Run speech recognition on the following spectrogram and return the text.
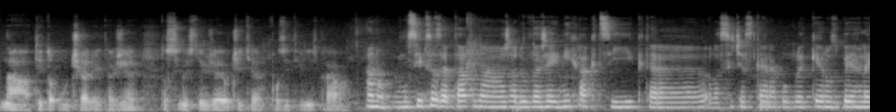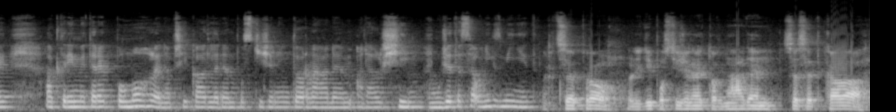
na tyto účely. Takže to si myslím, že je určitě pozitivní zpráva. Ano, musím se zeptat na řadu veřejných akcí, které Lesy České republiky rozběhly a kterými tedy pomohly například lidem postiženým tornádem a dalším. Můžete se o nich zmínit? Akce pro lidi postižené tornádem se setkala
